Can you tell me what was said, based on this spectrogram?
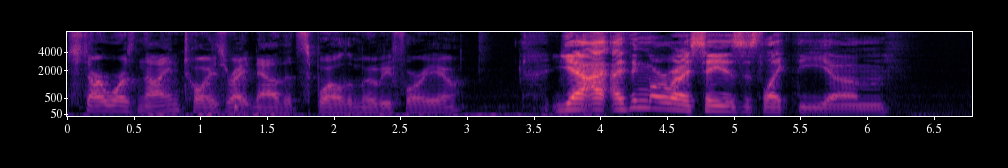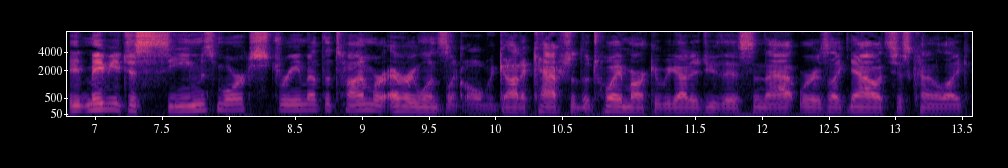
Star Wars Nine toys right now that spoil the movie for you. yeah I, I think more what i say is is like the um it maybe it just seems more extreme at the time where everyone's like oh we gotta capture the toy market we gotta do this and that whereas like now it's just kind of like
